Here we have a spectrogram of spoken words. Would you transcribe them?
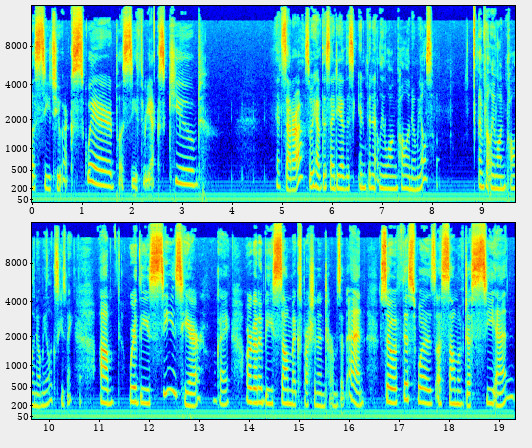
plus c2x squared plus c3x cubed, etc. So we have this idea of this infinitely long polynomials, infinitely long polynomial, excuse me, um, where these c's here, okay, are going to be some expression in terms of n. So if this was a sum of just cn,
